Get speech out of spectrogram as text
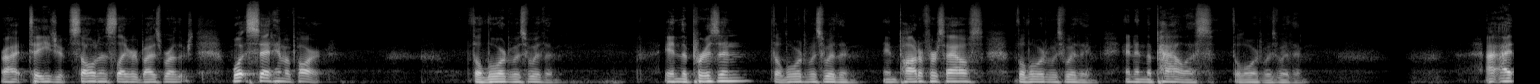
right, to Egypt, sold in slavery by his brothers. What set him apart? The Lord was with him. In the prison, the Lord was with him. In Potiphar's house, the Lord was with him. And in the palace, the Lord was with him. I,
